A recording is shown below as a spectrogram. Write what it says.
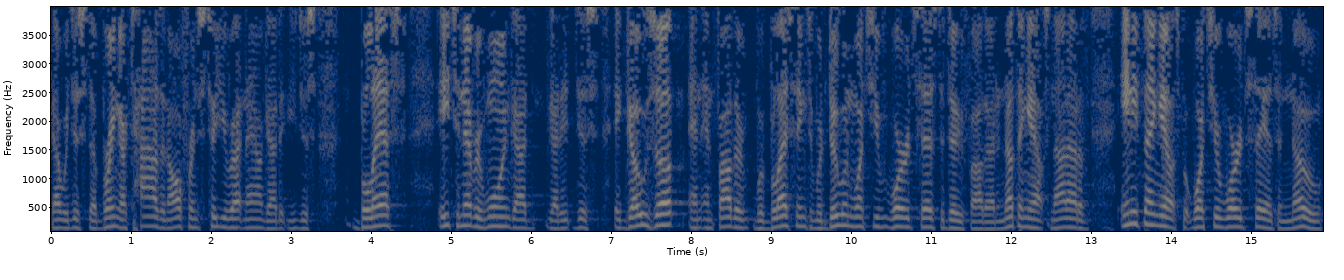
God, we just uh, bring our tithes and offerings to you right now. God, you just bless each and every one. God, God, it just it goes up, and and Father, we're blessings, and we're doing what your word says to do, Father, out of nothing else, not out of anything else but what your word says and know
